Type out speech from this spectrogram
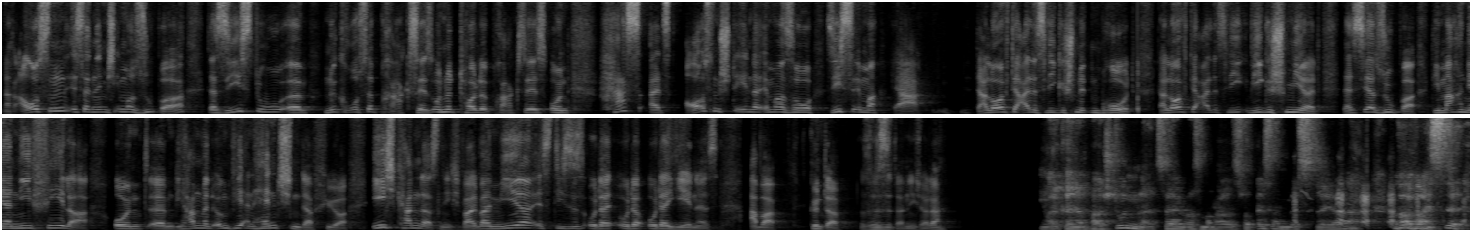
Nach außen ist das nämlich immer super, da siehst du ähm, eine große Praxis und eine tolle Praxis und hast als Außenstehender immer so, siehst du immer, ja, da läuft ja alles wie geschnitten Brot. Da läuft ja alles wie, wie geschmiert. Das ist ja super. Die machen ja nie Fehler. Und ähm, die haben dann irgendwie ein Händchen dafür. Ich kann das nicht, weil bei mir ist dieses oder, oder, oder jenes. Aber Günther, das ist es dann nicht, oder? Man kann ein paar Stunden erzählen, was man alles verbessern müsste, ja. Aber weißt du,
